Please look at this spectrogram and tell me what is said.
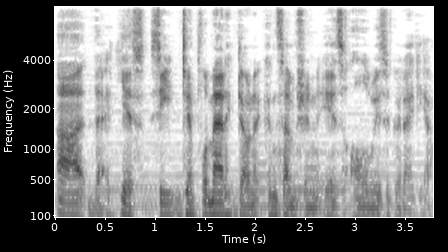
Uh, that, yes, see, diplomatic donut consumption is always a good idea.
